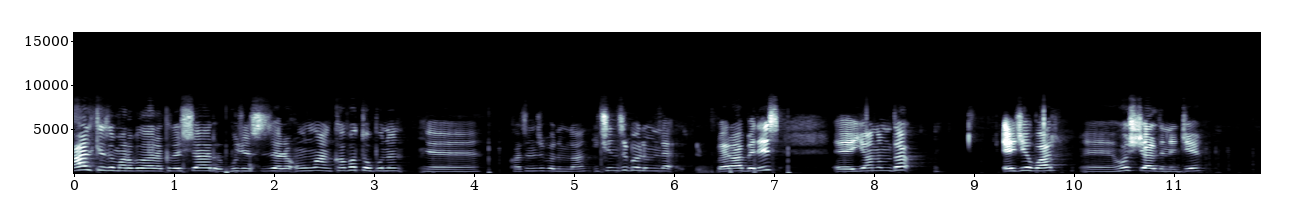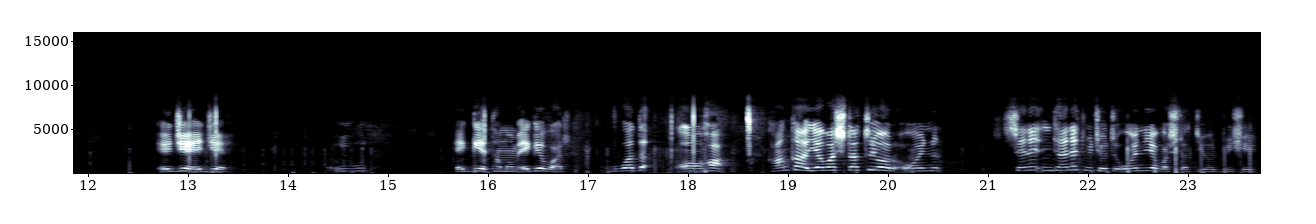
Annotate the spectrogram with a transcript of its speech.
Herkese merhabalar arkadaşlar. Bugün sizlere online kafa topunun eee kaçıncı bölüm lan? İkinci bölümle beraberiz. Eee, yanımda Ece var. Eee, hoş geldin Ece. Ece Ece. Ege tamam Ege var. Bu arada oha kanka yavaşlatıyor oyunu. Senin internet mi kötü? Oyunu yavaşlatıyor bir şey.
